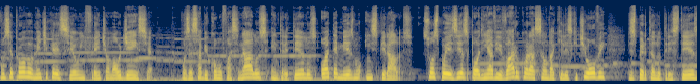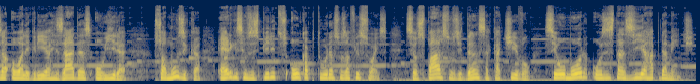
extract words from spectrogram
você provavelmente cresceu em frente a uma audiência. Você sabe como fasciná-los, entretê-los ou até mesmo inspirá-los. Suas poesias podem avivar o coração daqueles que te ouvem, despertando tristeza ou alegria, risadas ou ira. Sua música ergue seus espíritos ou captura suas aflições. Seus passos de dança cativam, seu humor os extasia rapidamente.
